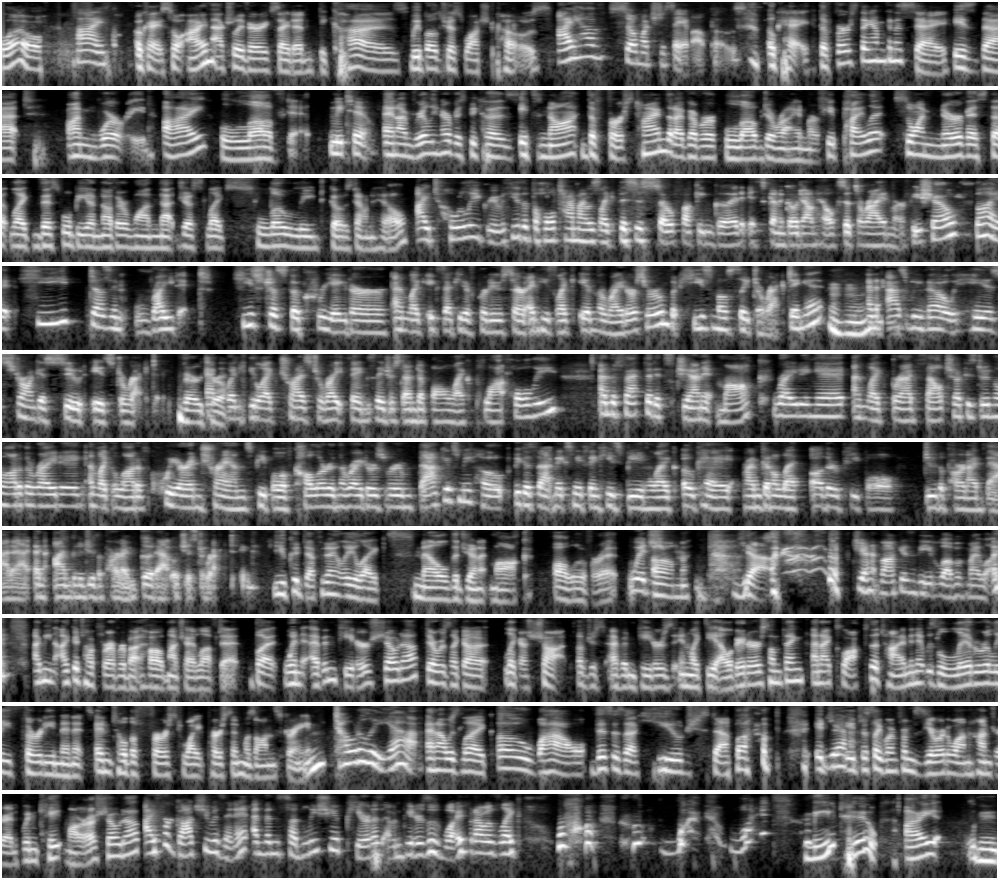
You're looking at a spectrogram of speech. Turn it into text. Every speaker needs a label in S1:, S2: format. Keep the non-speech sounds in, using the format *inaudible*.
S1: Hello.
S2: Hi.
S1: Okay, so I'm actually very excited because we both just watched Pose.
S2: I have so much to say about Pose.
S1: Okay, the first thing I'm going to say is that I'm worried. I loved it.
S2: Me too.
S1: And I'm really nervous because it's not the first time that I've ever loved a Ryan Murphy pilot. So I'm nervous that like this will be another one that just like slowly goes downhill.
S2: I totally agree with you that the whole time I was like, this is so fucking good. It's going to go downhill because it's a Ryan Murphy show. But he doesn't write it. He's just the creator and like executive producer, and he's like in the writer's room, but he's mostly directing it.
S1: Mhm.
S2: And as we know, his strongest suit is directing.
S1: Very true.
S2: And when he like tries to write things, they just end up all like plot holy. And the fact that it's Janet Mock writing it, and like Brad Falchuk is doing a lot of the writing, and like a lot of queer and trans people of color in the writer's room, that gives me hope because that makes me think he's being like, okay, I'm going to let other people do the part I'm bad at, and I'm going to do the part I'm good at, which is directing.
S1: you could definitely like smell the Janet Mock all over it.
S2: Which
S1: Um, yeah. *laughs* *laughs*
S2: Janet Mock is the love of my life.
S1: I mean, I could talk forever about how much I loved it, but when Evan Peters showed up, there was like a like a shot of just Evan Peters in like the elevator or something, and I clocked the time, and it was literally thirty minutes until the first white person was on screen,
S2: Totally, yeah.
S1: and I was like, "Oh wow, this is a huge step up." *laughs* It
S2: Yeah.
S1: it just like went from zero to one hundred. When Kate Mara showed up,
S2: I forgot she was in it, and then suddenly she appeared as Evan Peters' wife, and I was like, *laughs* what? What?
S1: me too. I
